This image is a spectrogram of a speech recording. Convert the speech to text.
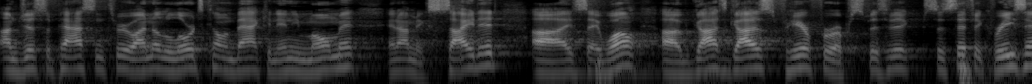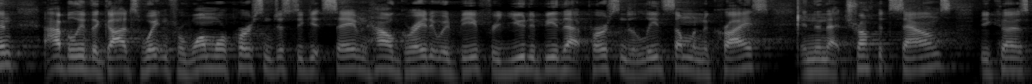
I'm just a passing through. I know the Lord's coming back in any moment, and I'm excited. Uh, I say, well, uh, God's got us here for a specific, specific reason. I believe that God's waiting for one more person just to get saved, and how great it would be for you to be that person to lead someone to Christ. And then that trumpet sounds because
